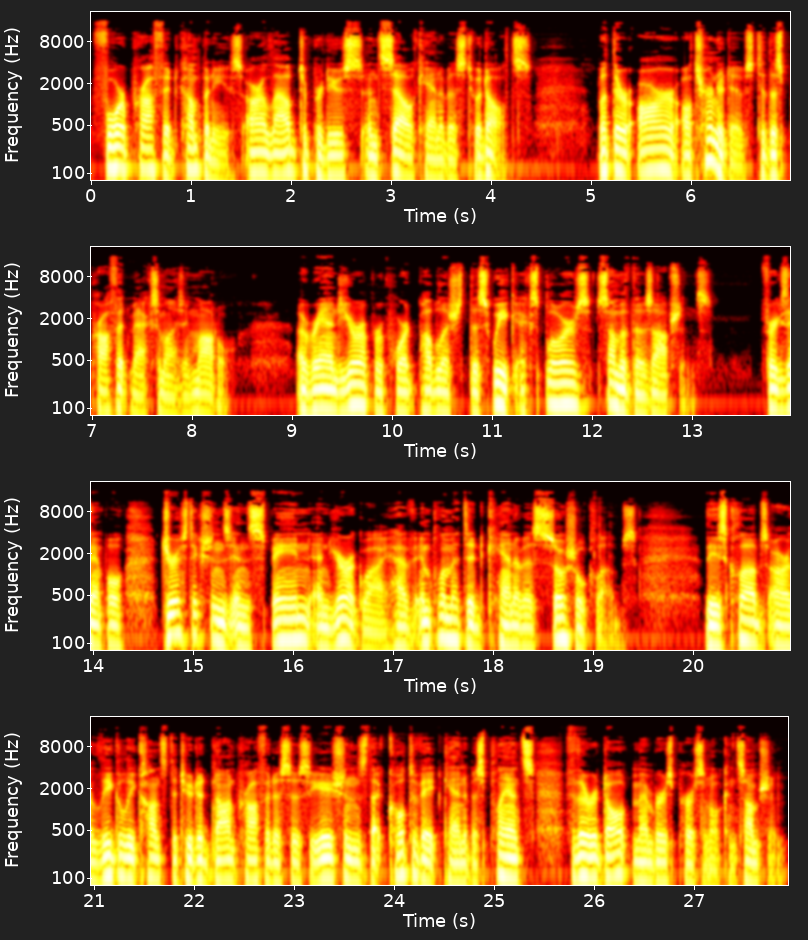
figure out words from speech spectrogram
for-profit companies are allowed to produce and sell cannabis to adults. But there are alternatives to this profit-maximizing model. A RAND Europe report published this week explores some of those options. For example, jurisdictions in Spain and Uruguay have implemented cannabis social clubs. These clubs are legally constituted nonprofit associations that cultivate cannabis plants for their adult members' personal consumption.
